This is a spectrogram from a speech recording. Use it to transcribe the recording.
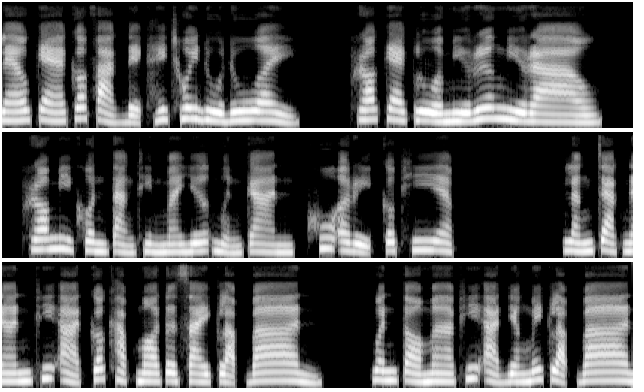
แล้วแกก็ฝากเด็กให้ช่วยดูด้วย เพราะแกกลัวมีเรื่องมีราว เพราะมีคนต่างถิ่นมาเยอะเหมือนกัน คู่อริก็เพียบ หลังจากนั้นพี่อาจก็ขับมอเตอร์ไซค์กลับบ้าน วันต่อมาพี่อาจยังไม่กลับบ้าน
